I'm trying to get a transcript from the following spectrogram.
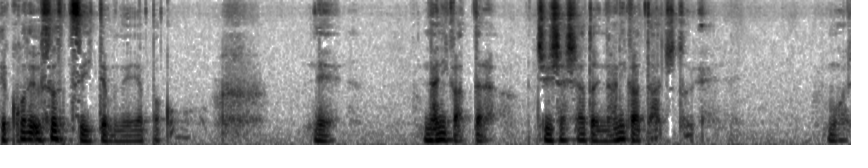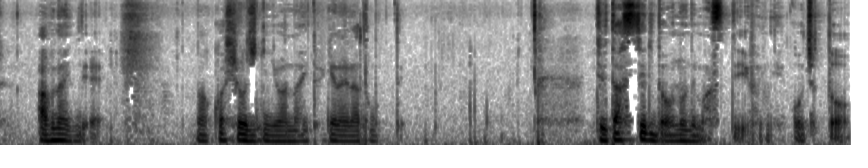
で、ここで嘘ついてもね、やっぱこう、ね、何かあったら、注射した後に何かあったらちょっとね、もう危ないんで、まあ、ここは正直に言わないといけないなと思って、デュタステリドを飲んでますっていうふうに、こうちょっと、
